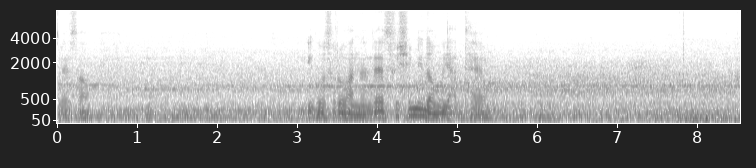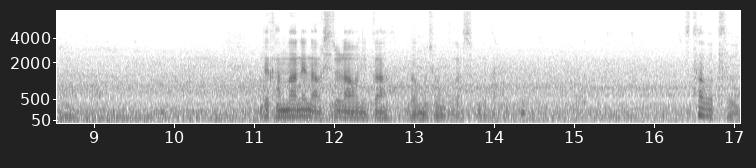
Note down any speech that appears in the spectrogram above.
그래서 이곳으로 왔는데 수심이 너무 얕아요. 그- 근데 간만에 낚시를 나오니까 너무 좋은 것 같습니다. 스타보트 어,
